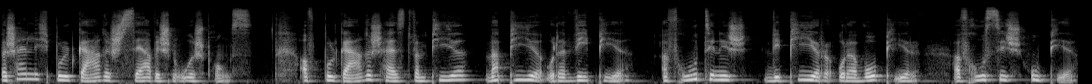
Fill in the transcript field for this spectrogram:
wahrscheinlich bulgarisch-serbischen Ursprungs. Auf Bulgarisch heißt Vampir Vapir oder Vepir, auf Ruthenisch Vepir oder Vopir, auf Russisch Upir,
